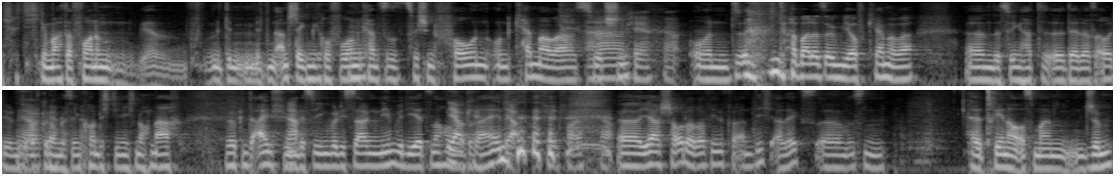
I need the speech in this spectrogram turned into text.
nicht richtig gemacht. Da vorne mit dem, mit dem Ansteckmikrofon mhm. kannst du zwischen Phone und Camera switchen. Ah, okay, ja. Und da war das irgendwie auf Camera. Ähm, deswegen hat äh, der das Audio nicht ja, aufgenommen, deswegen ja. konnte ich die nicht noch nachwirkend einfügen. Deswegen würde ich sagen, nehmen wir die jetzt noch ja, okay. mit rein. Ja, auf jeden Fall. Ja, äh, ja Shoutout auf jeden Fall an dich, Alex. Ähm, ist ein äh, Trainer aus meinem Gym.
